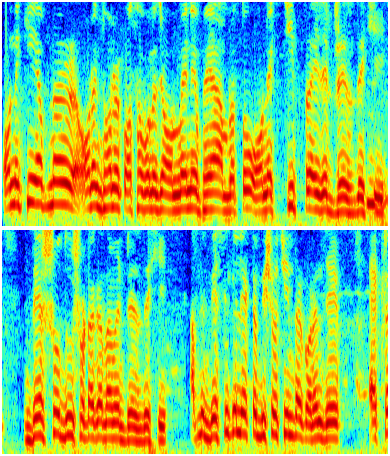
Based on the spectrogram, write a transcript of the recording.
অনেকেই আপনার অনেক ধরনের কথা বলে যে অনলাইনে ভাইয়া আমরা তো অনেক চিপ প্রাইজের ড্রেস দেখি দেড়শো দুইশো টাকা দামের ড্রেস দেখি। আপনি বেসিক্যালি একটা বিষয় চিন্তা করেন যে একটা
